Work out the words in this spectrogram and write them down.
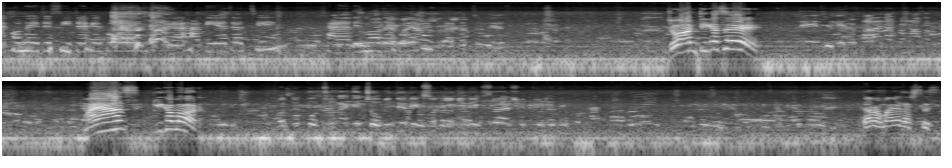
এখন এই যে সিটাকে করে হাতিয়ে যাচ্ছি। সারাদিন মজা করে চলে জোয়ান, ঠিক আছে? মায়াজ কি খবর? ছবিতে দেখছ কি কি দেখছ আর সূর্যটা দেখছ দাঁড়ো মায়াজ আসতেছে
